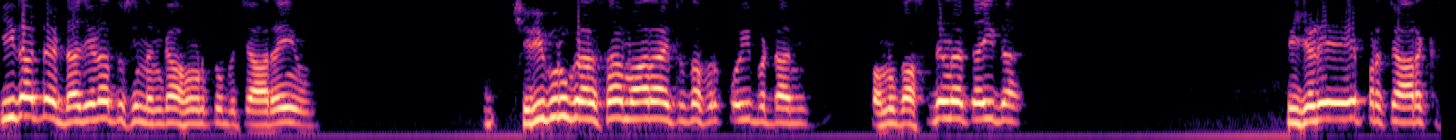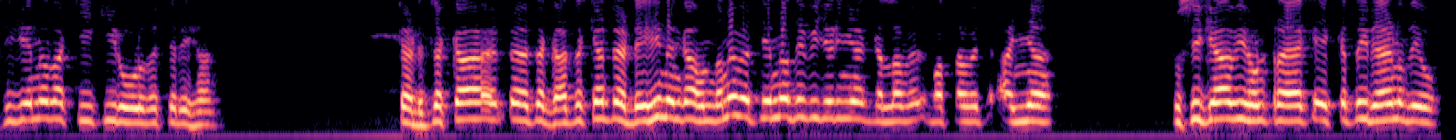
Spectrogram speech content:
ਕਿਹਦਾ ਢਿੱਡ ਆ ਜਿਹੜਾ ਤੁਸੀਂ ਨੰਗਾ ਹੋਣ ਤੋਂ ਬਚਾ ਰਹੇ ਹੋ? ਸ੍ਰੀ ਗੁਰੂ ਗ੍ਰੰਥ ਸਾਹਿਬ ਮਹਾਰਾਜ ਤੋਂ ਤਾਂ ਫਿਰ ਕੋਈ ਵੱਡਾ ਨਹੀਂ। ਤੁਹਾਨੂੰ ਦੱਸ ਦੇਣਾ ਚਾਹੀਦਾ ਵੀ ਜਿਹੜੇ ਇਹ ਪ੍ਰਚਾਰਕ ਸੀਗੇ, ਇਹਨਾਂ ਦਾ ਕੀ ਕੀ ਰੋਲ ਵਿੱਚ ਰਿਹਾ। ਢਿੱਡ ਚੱਕਾ ਢ- ਝੱਗਾ ਚੱਕਿਆ, ਢਿੱਡ ਹੀ ਨੰਗਾ ਹੁੰਦਾ ਨਾ ਵਿੱਚ। ਇਹਨਾਂ ਦੇ ਵੀ ਜਿਹੜੀਆਂ ਗੱਲਾਂ ਬਾਤਾਂ ਵਿੱਚ ਆਈਆਂ। ਤੁਸੀਂ ਕਿਹਾ ਵੀ ਹੁਣ ਟਰੈਕ ਇੱਕ ਤੇ ਹੀ ਰਹਿਣ ਦਿਓ।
